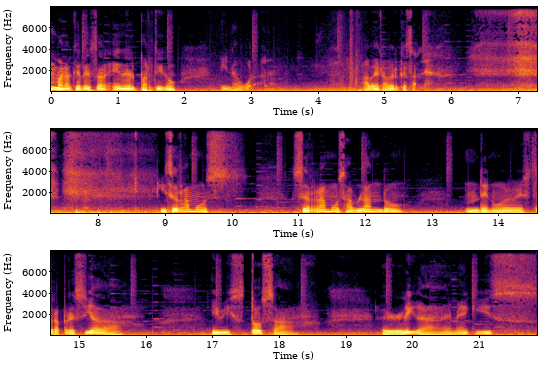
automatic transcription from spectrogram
van a querer estar en el partido inaugural. A ver, a ver qué sale. Y cerramos cerramos hablando de nuestra apreciada y vistosa Liga MX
